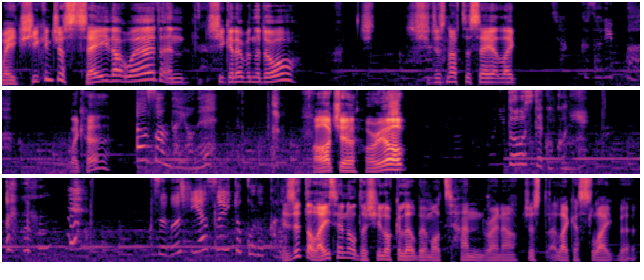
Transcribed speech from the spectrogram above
Wait, she can just say that word and she can open the door? She, she doesn't have to say it like... Like her? Archer, hurry up! Is it the lighting or does she look a little bit more tanned right now? Just uh, like a slight bit.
